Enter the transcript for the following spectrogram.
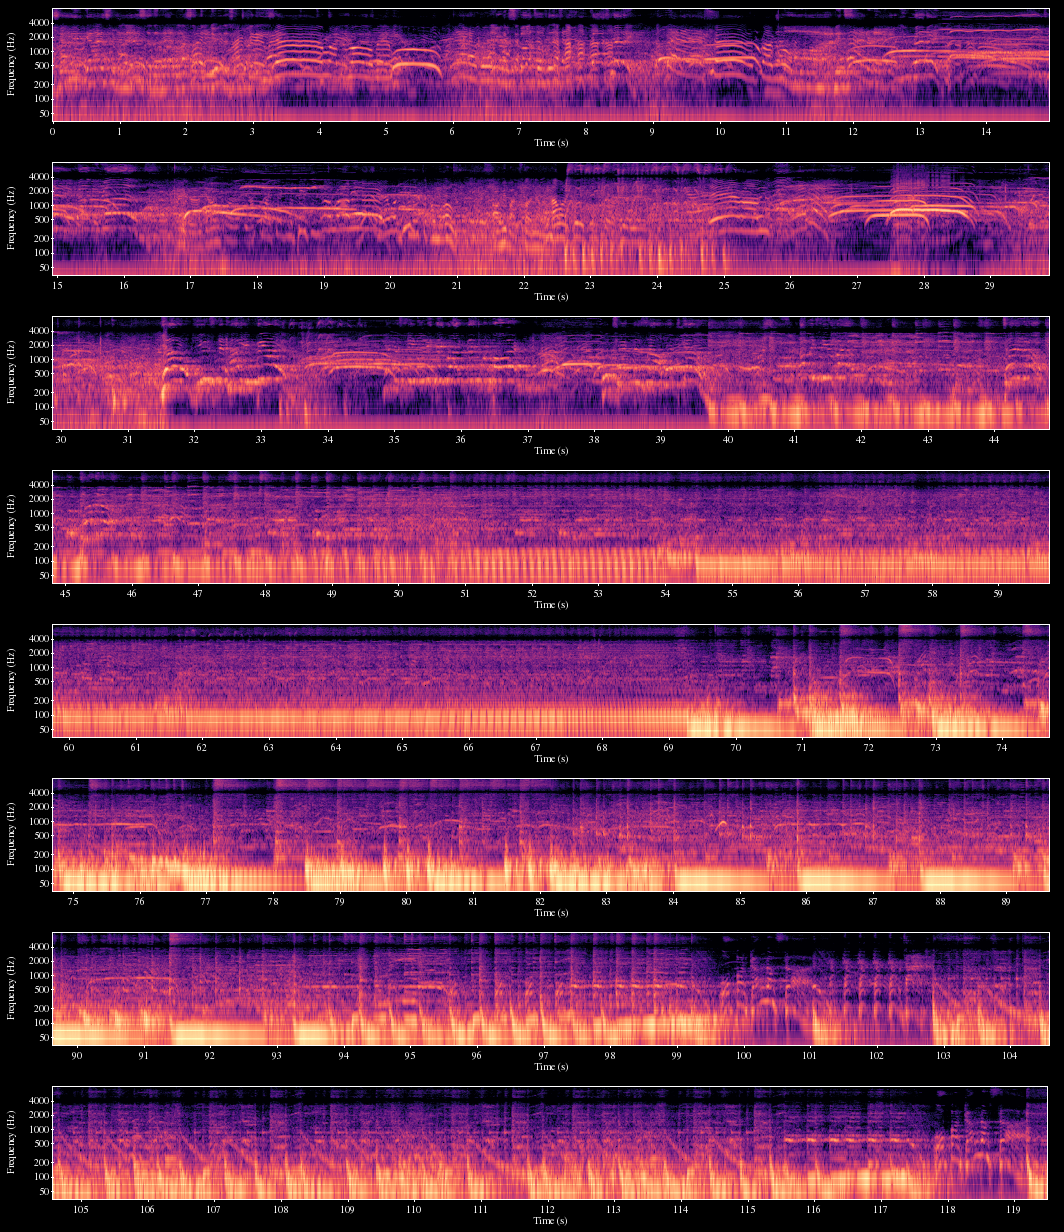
giant guys from NASA that had something to do with this. Which are these? Yeah, rock and roll, man. Woo! Yeah, man. They are responsible for this. Are you guys ready? Yes, rock and roll. Come on, it's Saturday. Are you ready? DJ RaviDrums. Oh, oh, he about to start now. I want to see this intro. Yeah, 그렇지. Gangnam Style.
